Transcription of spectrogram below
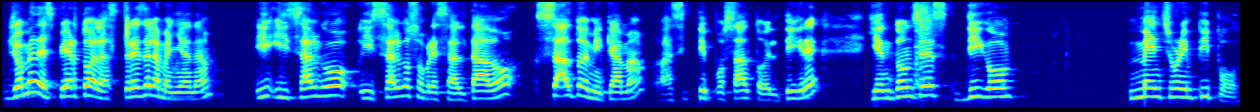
yo me despierto a las 3 de la mañana y, y, salgo y salgo sobresaltado salto de mi cama, así tipo salto del tigre, y entonces digo, mentoring people.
